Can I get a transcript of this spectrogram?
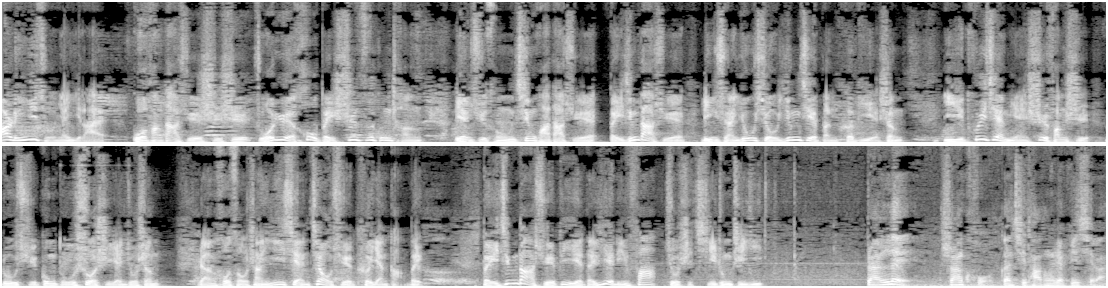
二零一九年以来，国防大学实施卓越后备师资工程，连续从清华大学、北京大学遴选优秀应届本科毕业生，以推荐免试方式录取攻读硕士研究生，然后走上一线教学科研岗位。北京大学毕业的叶林发就是其中之一。虽然累，虽然苦，跟其他同学比起来，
